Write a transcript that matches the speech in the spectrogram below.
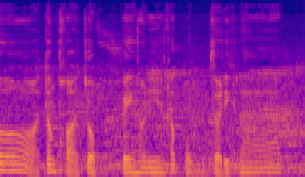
ก็ต้องขอจบเพียงเท่านี้นะครับผม สวัสดีครับ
